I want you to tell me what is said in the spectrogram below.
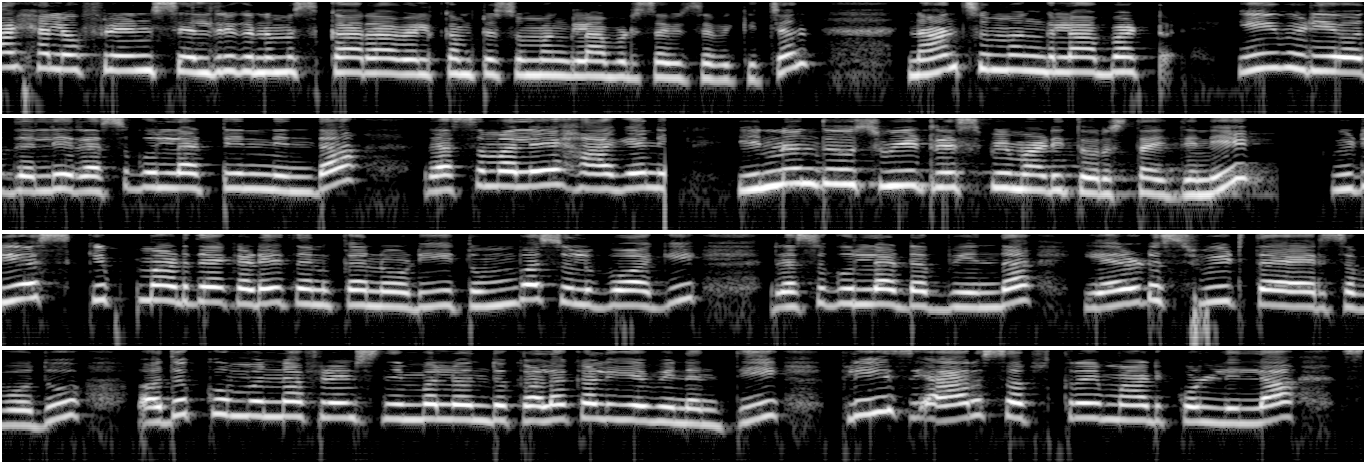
Hi hello friends ಎಲ್ರಿಗೂ ನಮಸ್ಕಾರ. Welcome to Sumangla Bhat Savi kitchen ನಾನು ಸುಮಂಗಲಾ ಭಟ್ ಈ ವಿಡಿಯೋದಲ್ಲಿ ರಸಗುಲ್ಲ ಟಿನ್ನಿಂದ ರಸಮಲೆ ಹಾಗೆ ಇನ್ನೊಂದು ಸ್ವೀಟ್ ರೆಸಿಪಿ ಮಾಡಿ ತೋರಿಸ್ತಾ ಇದ್ದೀನಿ. ವಿಡಿಯೋ ಸ್ಕಿಪ್ ಮಾಡದೆ ಕಡೆ ತನಕ ನೋಡಿ, ತುಂಬ ಸುಲಭವಾಗಿ ರಸಗುಲ್ಲ ಡಬ್ಬಿಯಿಂದ ಎರಡು ಸ್ವೀಟ್ ತಯಾರಿಸಬಹುದು. ಅದಕ್ಕೂ ಮುನ್ನ ಫ್ರೆಂಡ್ಸ್ ನಿಮ್ಮಲ್ಲೊಂದು ಕಳಕಳಿಯ ವಿನಂತಿ. ಪ್ಲೀಸ್ ಯಾರು ಸಬ್ಸ್ಕ್ರೈಬ್ ಮಾಡಿಕೊಳ್ಳಿಲ್ಲ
